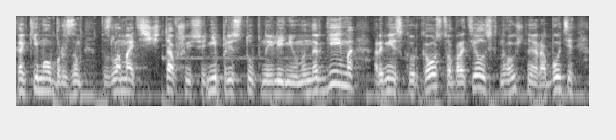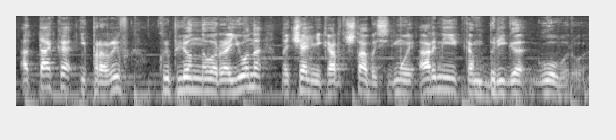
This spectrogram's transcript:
каким образом взломать считавшуюся неприступной линию Маннергейма, армейское руководство обратилось к научной работе «Атака и прорыв укрепленного района» начальника артштаба 7-й армии Камбрига Говорова.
